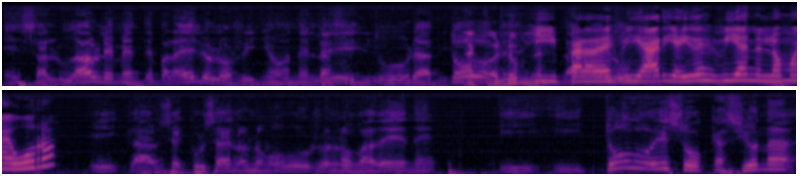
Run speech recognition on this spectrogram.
es saludablemente para ellos los riñones, la cintura, todo. columna. Y la para columna. desviar, y ahí desvían el lomo de burro. Y claro, se cruzan en los lomoburros, en los badenes. Y, y todo eso ocasiona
